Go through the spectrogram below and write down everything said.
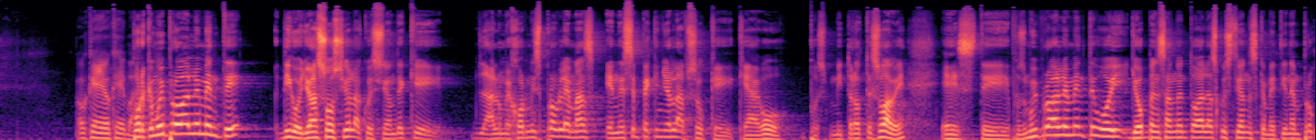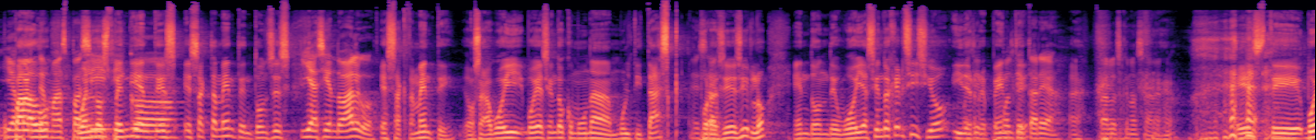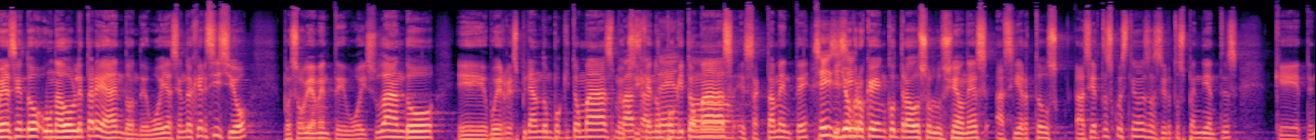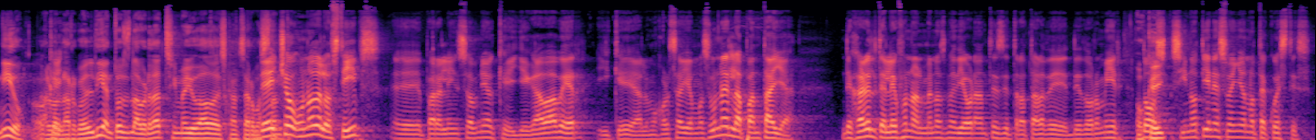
Ok, ok, va. Porque muy probablemente, digo, yo asocio la cuestión de que a lo mejor mis problemas en ese pequeño lapso que, que hago, pues mi trote suave, este, pues muy probablemente voy yo pensando en todas las cuestiones que me tienen preocupado más o en los pendientes, exactamente, entonces Y haciendo algo. Exactamente. O sea, voy, voy haciendo como una multitask, por así decirlo, en donde voy haciendo ejercicio y de repente. Multitarea, Ah. para los que no saben. ¿no? este, voy haciendo una doble tarea en donde voy haciendo ejercicio, pues obviamente voy sudando, eh, voy respirando un poquito más, me Vas oxigeno un poquito más, exactamente. Sí, sí, y yo sí. creo que he encontrado soluciones a, ciertos, a ciertas cuestiones, a ciertos pendientes que he tenido a lo largo del día. Entonces, la verdad, sí me ha ayudado a descansar De bastante. hecho, uno de los tips eh, para el insomnio que llegaba a ver y que a lo mejor sabíamos, una es la pantalla. Dejar el teléfono al menos media hora antes de tratar de, de dormir. Dos, si no tienes sueño, no te acuestes.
